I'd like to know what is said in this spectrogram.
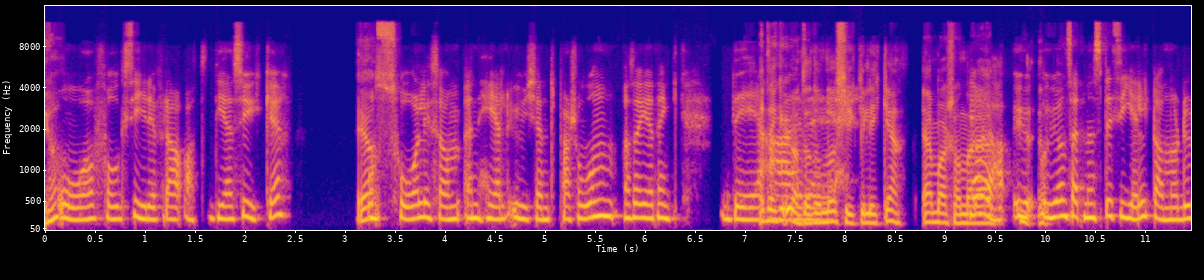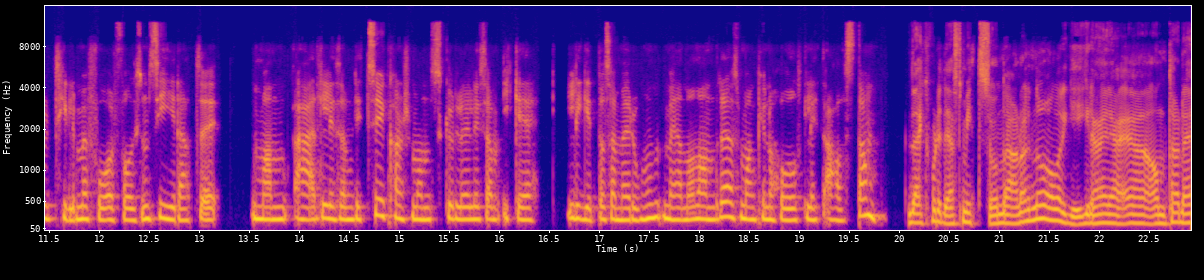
ja. og folk sier ifra at de er syke. Ja. Og så liksom en helt ukjent person. Altså, jeg tenker det er Jeg tenker uansett om du er syk eller ikke. Jeg bare sånn ja, ja, uansett, men spesielt da når du til og med får folk som sier at eh, man er liksom litt syk, kanskje man skulle liksom ikke ligget på samme rom med noen andre, så man kunne holdt litt avstand. Det er ikke fordi det er smittsomt, det er nok noe allergigreier, jeg, jeg antar det,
